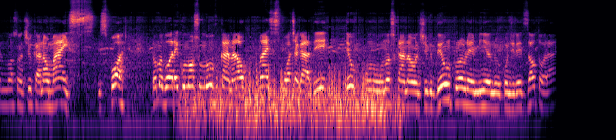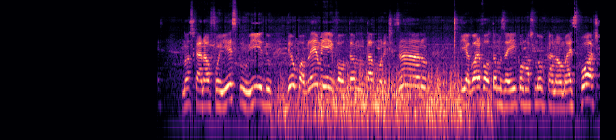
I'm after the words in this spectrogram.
No nosso antigo canal Mais Esporte. Estamos agora aí com o nosso novo canal Mais Esporte HD. Deu, o nosso canal antigo deu um probleminha no, com direitos autorais. Nosso canal foi excluído, deu um problema e voltamos, não estava monetizando. E agora voltamos aí com o nosso novo canal Mais Esporte.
